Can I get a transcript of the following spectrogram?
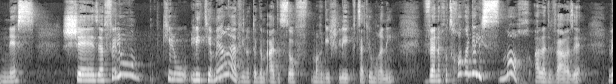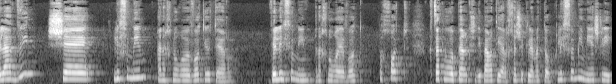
נס, שזה אפילו, כאילו, להתיימר להבין אותה גם עד הסוף, מרגיש לי קצת יומרני. ואנחנו צריכות רגע לסמוך על הדבר הזה, ולהבין שלפעמים אנחנו רעבות יותר, ולפעמים אנחנו רעבות פחות. קצת כמו בפרק שדיברתי על חשק למתוק, לפעמים יש לי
